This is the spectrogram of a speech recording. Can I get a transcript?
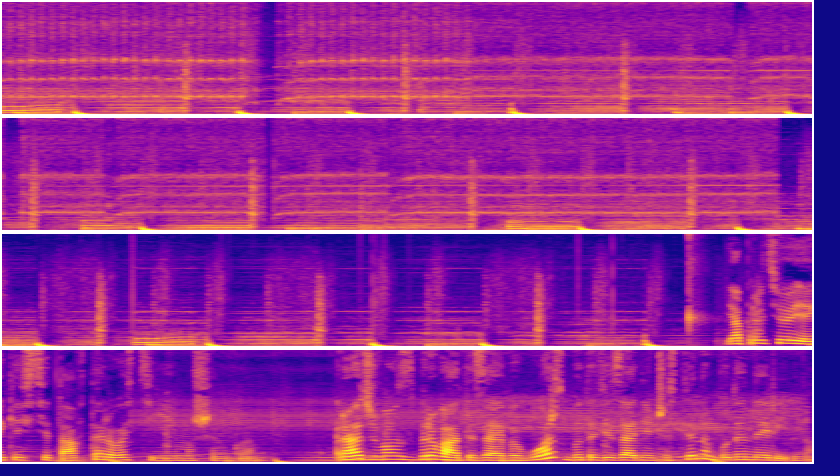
Я працюю як із сітавтери ось цією машинкою. Раджу вам збривати зайвий ворс, бо тоді задня частина буде нерівна.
